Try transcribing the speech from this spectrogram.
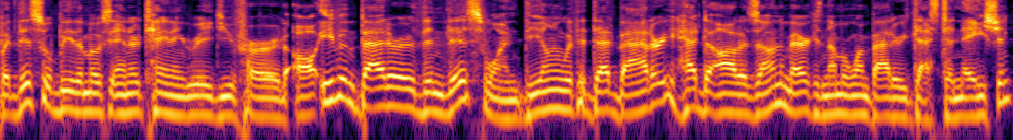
But this will be the most entertaining read you've heard. All even better than this one. Dealing with a dead battery. Head to AutoZone, America's number one battery destination.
